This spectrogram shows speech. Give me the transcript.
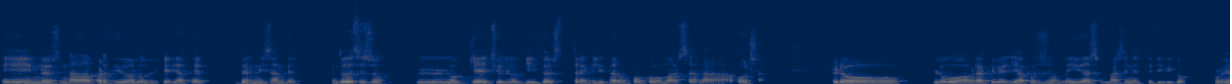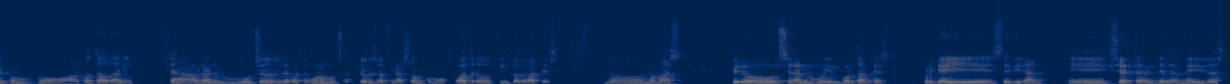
eh, no es nada parecido a lo que quería hacer Bernie Sanders. Entonces eso lo que ha hecho y lo que hizo es tranquilizar un poco más a la bolsa. Pero luego habrá que ver ya, pues eso, medidas más en específico, porque como ha contado Dani, o sea, habrán muchos debates, bueno, muchos, creo que al final son como cuatro o cinco debates, no, no más, pero serán muy importantes porque ahí se dirán eh, exactamente las medidas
